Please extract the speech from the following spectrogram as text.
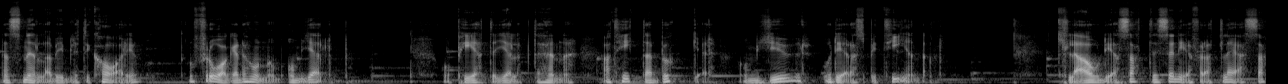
den snälla bibliotekarien, och frågade honom om hjälp. Och Peter hjälpte henne att hitta böcker om djur och deras beteenden. Claudia satte sig ner för att läsa,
